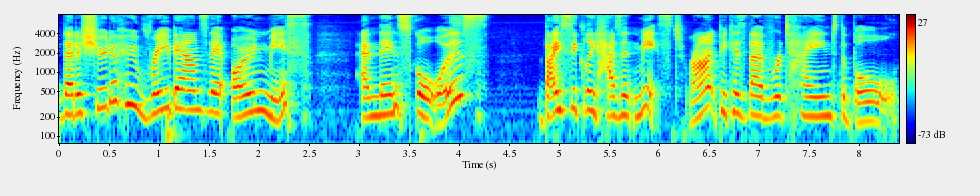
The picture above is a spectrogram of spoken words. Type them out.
that a shooter who rebounds their own miss and then scores basically hasn't missed, right? Because they've retained the ball.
